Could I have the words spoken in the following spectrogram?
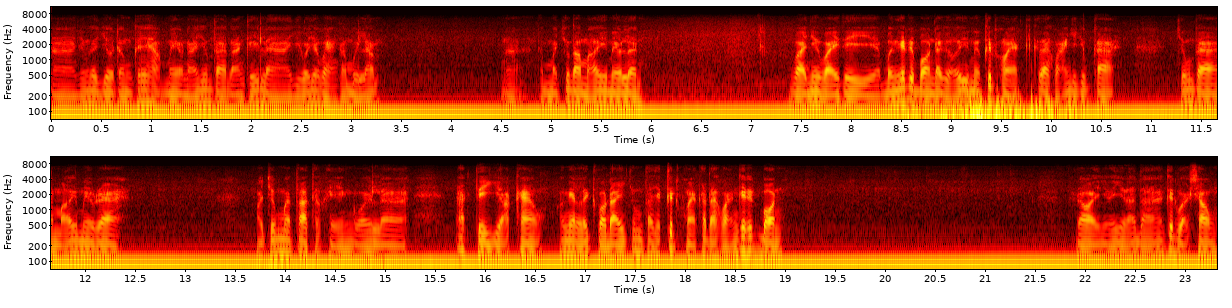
À, chúng ta vô trong cái hộp mail nãy chúng ta đăng ký là gì báo giá vàng 115 đó, mà chúng ta mở email lên. Và như vậy thì bên Getribon đã gửi email kích hoạt cái tài khoản cho chúng ta chúng ta mở email ra và chúng ta thực hiện gọi là active account. Có nghĩa là click vào đây chúng ta sẽ kích hoạt cái tài khoản Creditbond rồi như vậy đã, đã kích hoạt xong.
